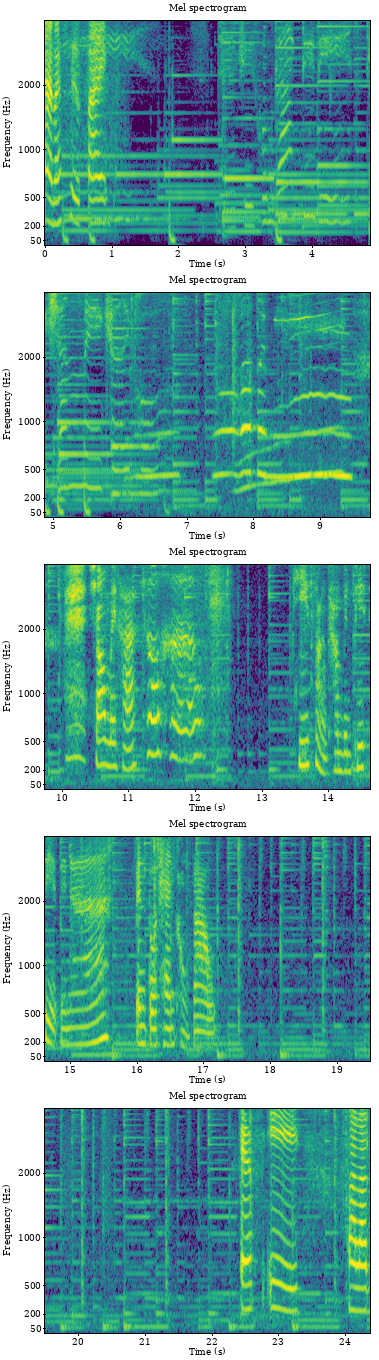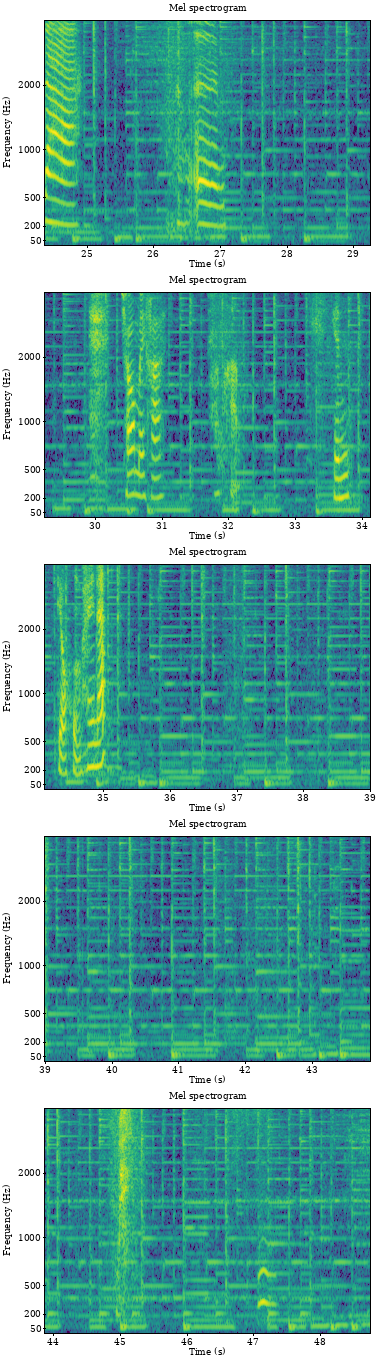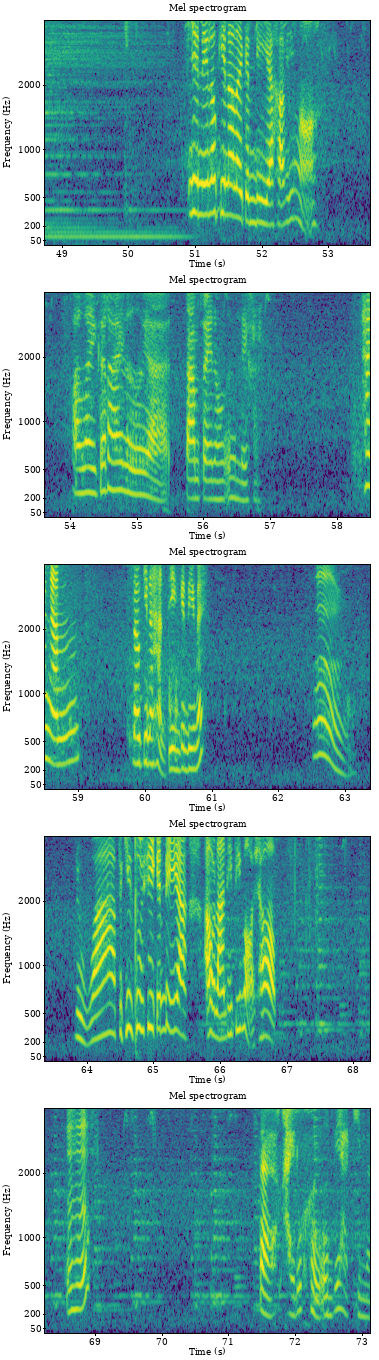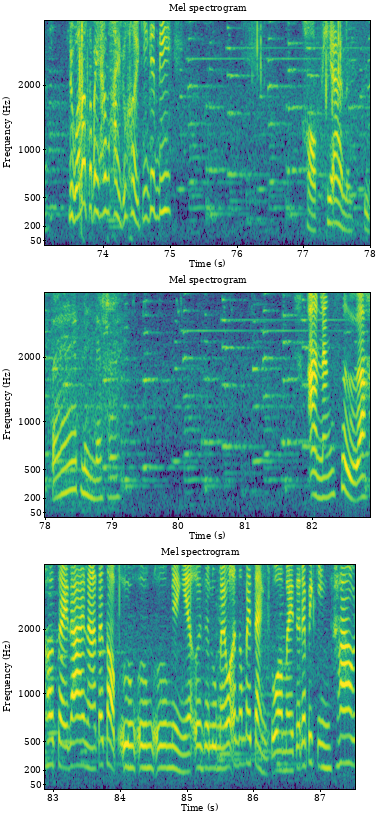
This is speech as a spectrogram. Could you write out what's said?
อ่านหนังสือไป เธอคือความรักดีๆ ที่ฉันไม่เคยพบชอบไหมคะ ชอบค่ะ พี่สั่งทำเป็นพิเศษเลยนะ เป็นตัวแทนของเรา F E ฟาราดาน้องเอิญ ชอบไหมคะ ชอบค่ะงั้นเดี๋ยวผมให้นะ เย็นนี้เรากินอะไรกันดีอะคะพี่หมอ อะไรก็ได้เลยอะ ตามใจน้องเอิญเลยค่ะ ถ้างั้น เรากินอาหารจีนกันดีไหม อืม หรือว่าไปกินซูชิกันดีอะเอาร้านที่พี่หมอชอบ อือหือ แต่ไข่ลูกเขยเอิญก็อยากกินนะ หรือว่าเราจะไปทำไข่ลูกเขยกินกันดี ขอพี่อ่านหนังสือแป๊บหนึ่งนะคะ อ่านหนังสืออะเข้าใจได้นะ แต่ตอบอืมอืมอืมอย่างเงี้ยเอิญจะรู้ไหมว่าเอิญต้องไปแต่งตัวไหมจะได้ไปกินข้าว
